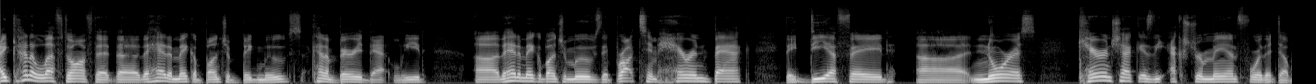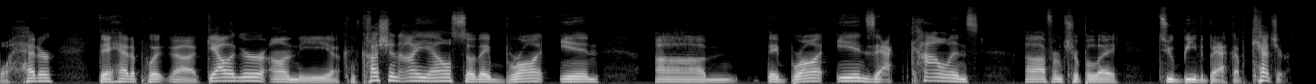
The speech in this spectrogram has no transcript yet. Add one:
I kind of left off that uh, they had to make a bunch of big moves. I kind of buried that lead. Uh, they had to make a bunch of moves. They brought Tim Herrin back. They DFA'd uh, Norris. Karinchak is the extra man for the doubleheader. They had to put uh, Gallagher on the uh, concussion IL, so they brought in um, they brought in Zach Collins uh, from AAA to be the backup catcher.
